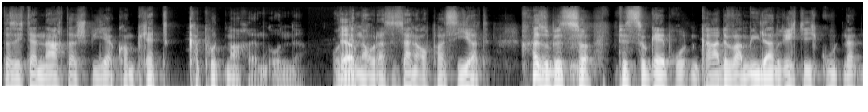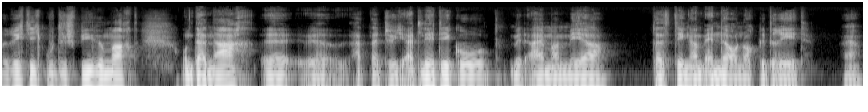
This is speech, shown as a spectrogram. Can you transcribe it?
dass ich danach das Spiel ja komplett kaputt mache im Grunde. Und ja. genau das ist dann auch passiert. Also bis zur, bis zur gelb-roten Karte war Milan richtig gut und hat ein richtig gutes Spiel gemacht. Und danach äh, äh, hat natürlich Atletico mit einmal mehr das Ding am Ende auch noch gedreht. Ja.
